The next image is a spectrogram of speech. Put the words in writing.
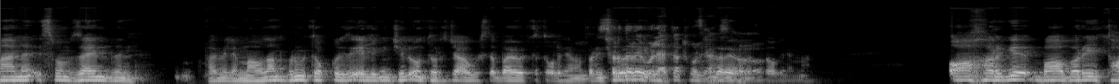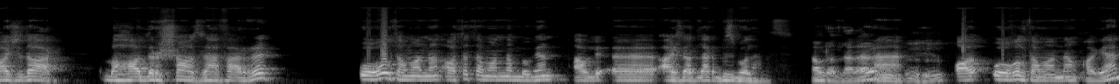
Mani ismim zayniddin familiyam mavlon bir ming to'qqiz yuz elliginchi yil o'n to'rtinchi avgustda boyvutda tug'ilganman. Birinchi sirdaryo viloyatida tug'ilgansiz. Sirdaryo viloyatida tug'ilganman oxirgi boburiy tojdor bahodir shoh zafarni o'g'il tomonidan ota tomonidan bo'lgan eh, ajdodlar biz bo'lamiz. Avlodlari. Mhm, o'g'il tomonidan qolgan.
